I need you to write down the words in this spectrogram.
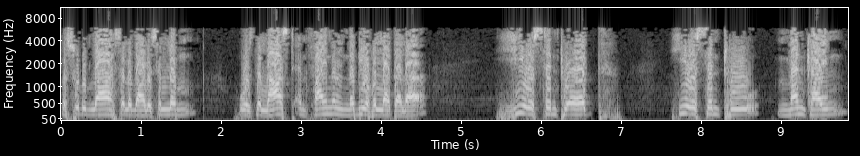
Rasulullah sallallahu alaihi wasallam was the last and final Nabi of Allah Ta'ala. He was sent to earth. He was sent to mankind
